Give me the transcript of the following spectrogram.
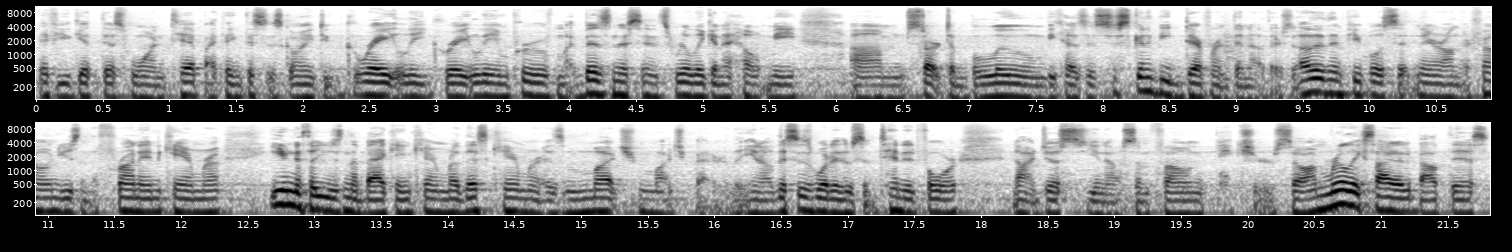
If you get this one tip, I think this is going to greatly, greatly improve my business, and it's really going to help me um, start to bloom because it's just going to be different than others. Other than people sitting there on their phone using the front end camera, even if they're using the back end camera, this camera is much, much better. You know, this is what it was intended for, not just you know some phone pictures. So I'm really excited about this this.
